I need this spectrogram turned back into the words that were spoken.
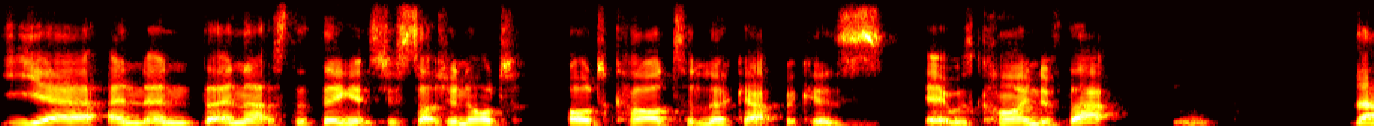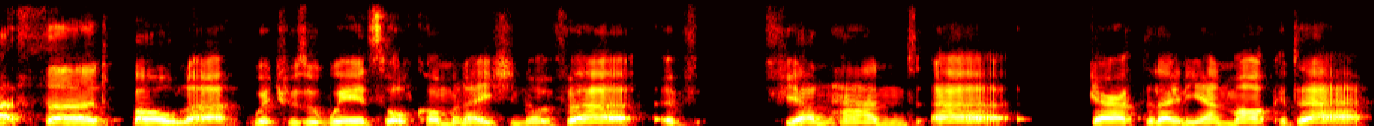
yeah, and and and that's the thing. It's just such an odd odd card to look at because it was kind of that that third bowler, which was a weird sort of combination of uh, of Fionn Hand, uh, Gareth Delaney, and Mark Adair.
